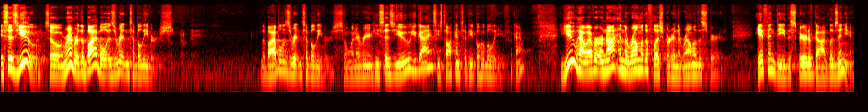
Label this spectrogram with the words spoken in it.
It says, You. So remember, the Bible is written to believers. The Bible is written to believers. So whenever he says you, you guys, he's talking to people who believe, okay? You, however, are not in the realm of the flesh, but are in the realm of the Spirit, if indeed the Spirit of God lives in you.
